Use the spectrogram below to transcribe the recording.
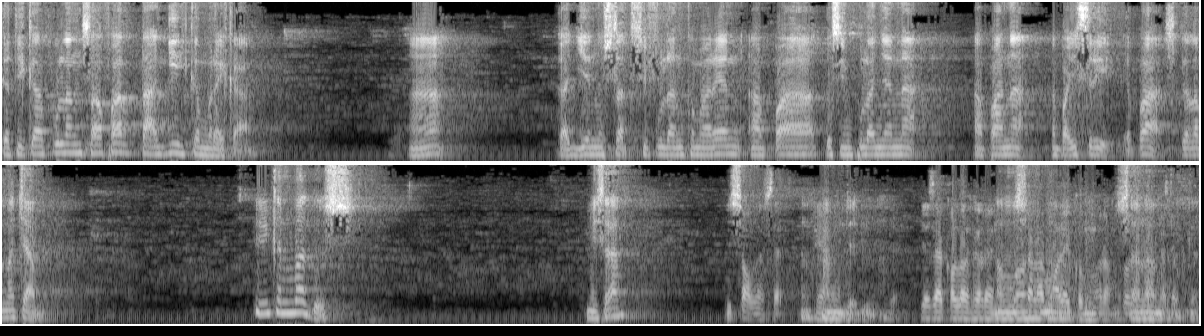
Ketika pulang safar, tagih ke mereka. Hah? Kajian Ustadz Sifulan kemarin apa kesimpulannya nak? Apa nak? Apa istri? Apa segala macam. Ini kan bagus. Bisa? Insya Allah Ustaz. Ya. Alhamdulillah. Jazakallah khairan. Assalamualaikum warahmatullahi Salam. wabarakatuh.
